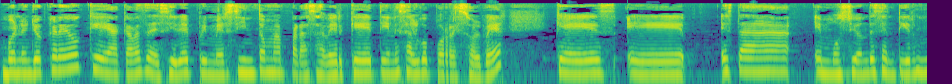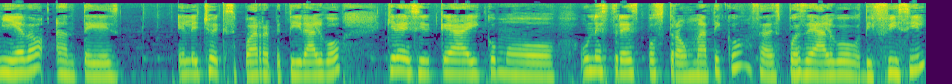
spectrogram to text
Bueno, yo creo que acabas de decir el primer síntoma para saber que tienes algo por resolver, que es eh, esta emoción de sentir miedo ante el hecho de que se pueda repetir algo quiere decir que hay como un estrés postraumático, o sea, después de algo difícil,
